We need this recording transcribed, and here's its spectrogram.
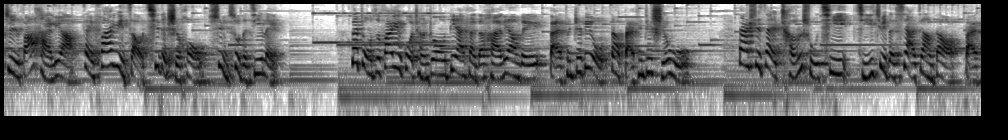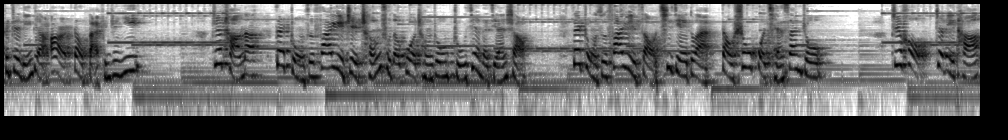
脂肪含量在发育早期的时候迅速的积累，在种子发育过程中，淀粉的含量为百分之六到百分之十五，但是在成熟期急剧的下降到百分之零点二到百分之一。脂糖呢，在种子发育至成熟的过程中逐渐的减少，在种子发育早期阶段到收获前三周。之后，这类糖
